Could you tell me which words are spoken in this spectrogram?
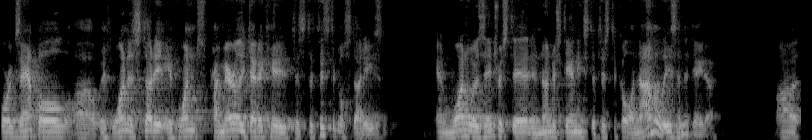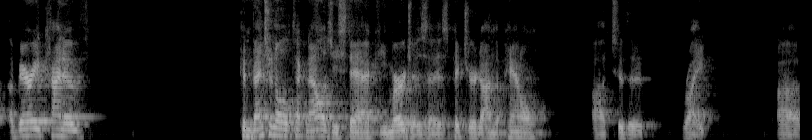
for example, uh, if one is studied, if one's primarily dedicated to statistical studies, and one was interested in understanding statistical anomalies in the data, uh, a very kind of conventional technology stack emerges as pictured on the panel uh, to the right. Uh,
